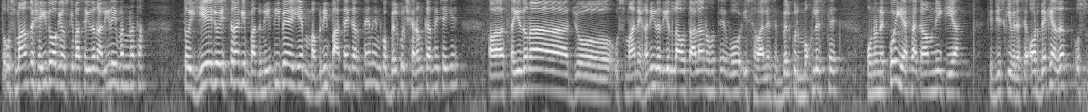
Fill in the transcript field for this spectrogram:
تو عثمان تو شہید ہو گیا اس کے بعد سید علی نہیں بننا تھا۔ تو یہ جو اس طرح کی بدنیتی پہ یہ مبنی باتیں کرتے ہیں نا، ان کو بالکل شرم کرنی چاہیے۔ اور سیدنا جو عثمان غنی رضی اللہ تعالیٰ نے ہوتے وہ اس حوالے سے بالکل مخلص تھے۔ انہوں نے کوئی ایسا کام نہیں کیا کہ جس کی وجہ سے۔ اور دیکھیں حضرت اس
